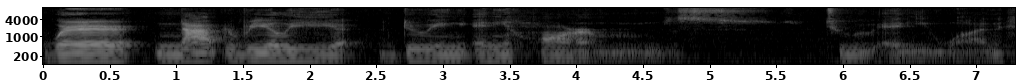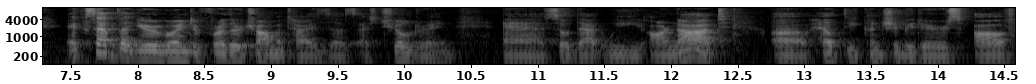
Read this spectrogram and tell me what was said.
we're not really doing any harms to anyone, except that you're going to further traumatize us as children, and so that we are not uh, healthy contributors of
